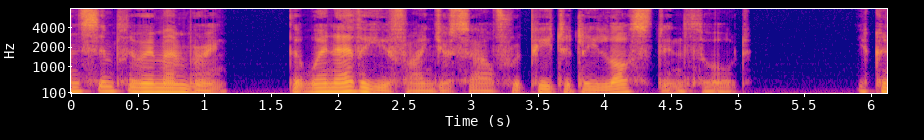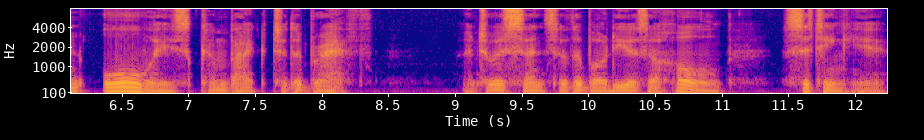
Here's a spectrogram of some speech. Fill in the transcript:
And simply remembering that whenever you find yourself repeatedly lost in thought, you can always come back to the breath and to a sense of the body as a whole, sitting here,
